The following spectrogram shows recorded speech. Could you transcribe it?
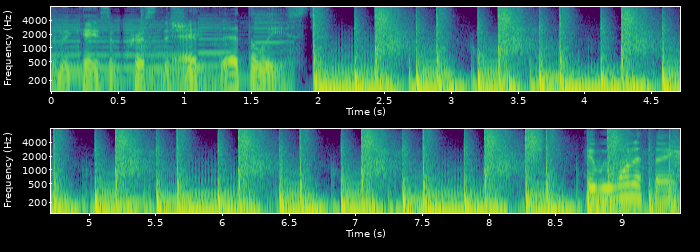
in the case of Chris the sheep. at, at the least. Hey, we want to thank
